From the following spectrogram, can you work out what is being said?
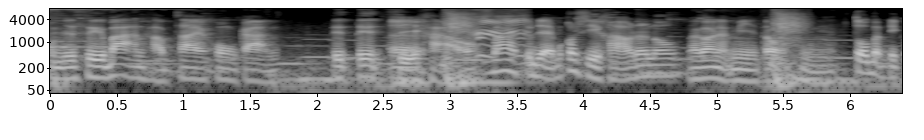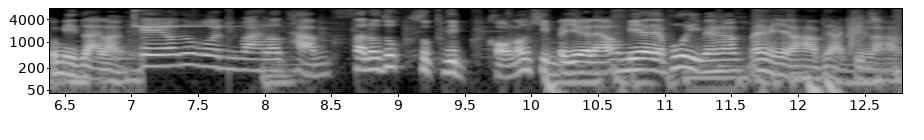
ผมจะซื้อบ้านครับใช่โครงการตืดๆสีขาว บ้านส่วนใหญ่มันก็สีขาวนะน้อง แล้วก็เนี่ยมีโต๊ะอย่างเงี้ยตัวแบบนี้ก็มีหลายหลังโอเคครับทุกคนมาเราถามสารทุกข์สุขดิบของน้องคิมไปเยอะแล้ว มีอะไรจะพูดอีกไหมครับ ไม่มีแล้วครับ อยากกินแล้วครับ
